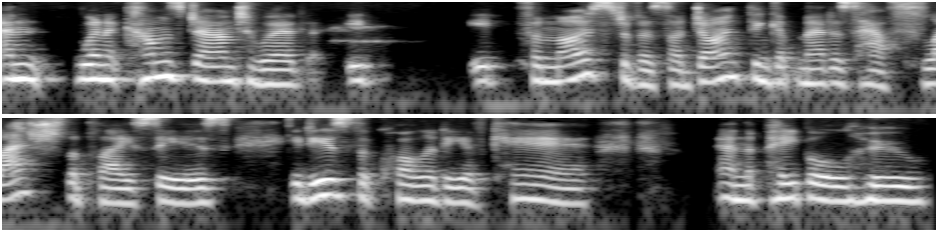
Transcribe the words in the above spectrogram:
And when it comes down to it, it it for most of us, I don't think it matters how flash the place is. It is the quality of care and the people who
